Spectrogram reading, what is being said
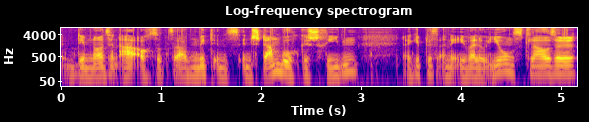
dem 19a auch sozusagen mit ins, ins Stammbuch geschrieben. Da gibt es eine Evaluierungsklausel,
